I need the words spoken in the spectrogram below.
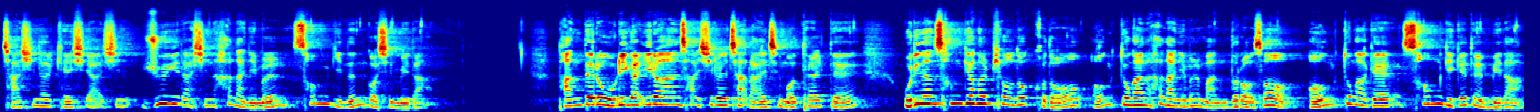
자신을 계시하신 유일하신 하나님을 섬기는 것입니다. 반대로 우리가 이러한 사실을 잘 알지 못할 때 우리는 성경을 펴놓고도 엉뚱한 하나님을 만들어서 엉뚱하게 섬기게 됩니다.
